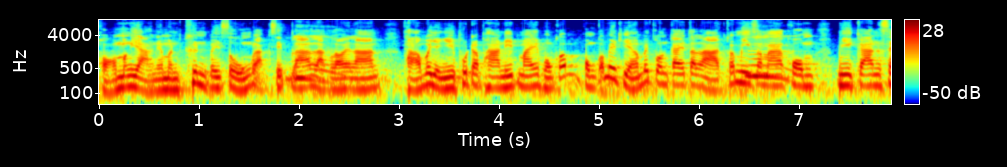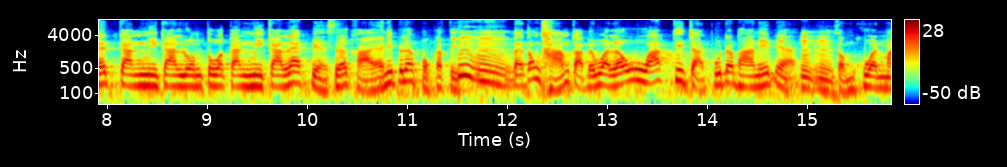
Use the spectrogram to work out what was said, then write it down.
ของบางอย่างเนี่ยมันขึ้นไปสูงหลัก 10 ล้านหลักร้อยล้าน ถามว่าอย่างนี้พุทธพาณิชย์ไหมผมก็ผมก็ไม่เถียงเป็นกลไกตลาด ก็มีสมาคม มีการเซตกัน มีการรวมตัวกัน มีการแลกเปลี่ยนซื้อขาย อันนี้เป็นเรื่องปกติ แต่ต้องถามกลับไปว่าแล้ววัดที่จัดพุทธพาณิชย์เนี่ยอืมสมควรไหม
